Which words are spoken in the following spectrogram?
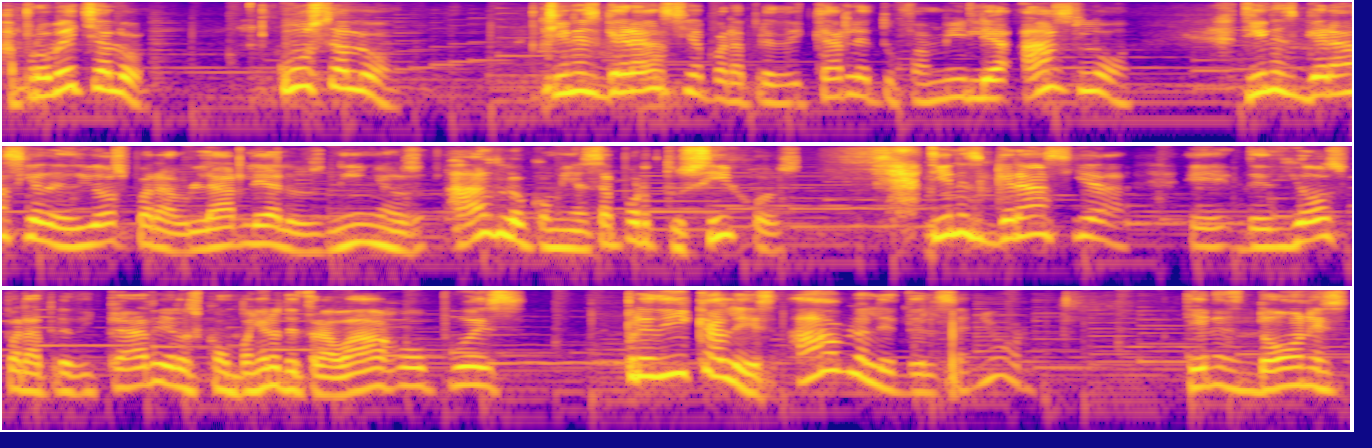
Aprovechalo, úsalo. Tienes gracia para predicarle a tu familia, hazlo. Tienes gracia de Dios para hablarle a los niños. Hazlo, comienza por tus hijos. Tienes gracia eh, de Dios para predicarle a los compañeros de trabajo. Pues predícales, háblales del Señor. Tienes dones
